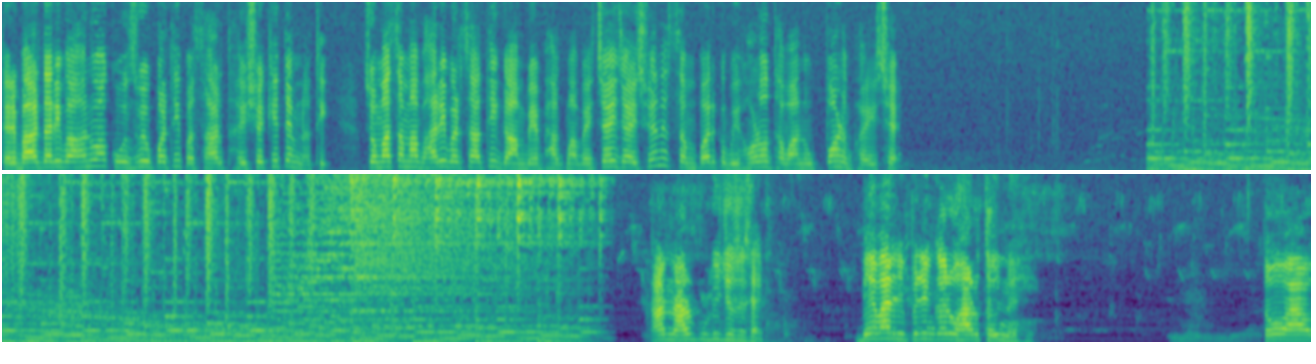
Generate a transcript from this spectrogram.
ત્યારે બારદારી વાહનો આ કોઝવે ઉપરથી પસાર થઈ શકે તેમ નથી. ચોમાસામાં ભારે વરસાદથી ગામ બે ભાગમાં વહેંચાઈ જાય છે અને સંપર્ક વિહોણો થવાનું પણ ભય છે. આ નાળું તૂટી જશે સાહેબ. બે વાર રિપેરિંગ કર્યું સારું થયું નહીં. તો આ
